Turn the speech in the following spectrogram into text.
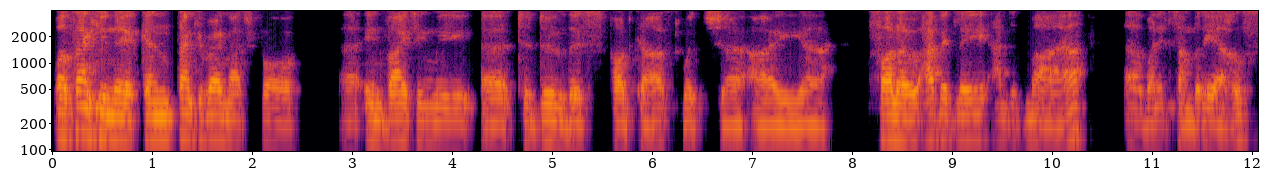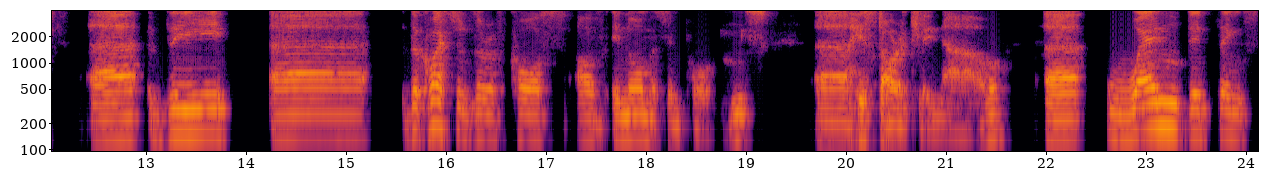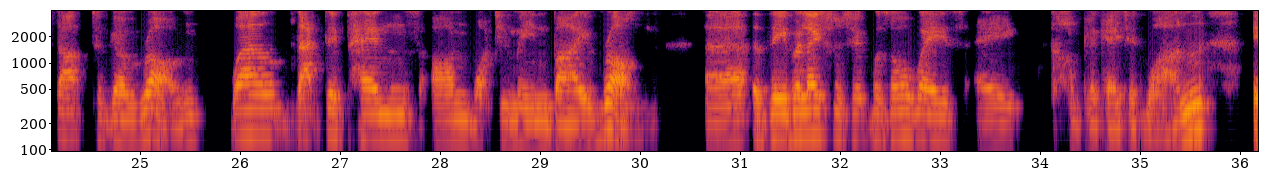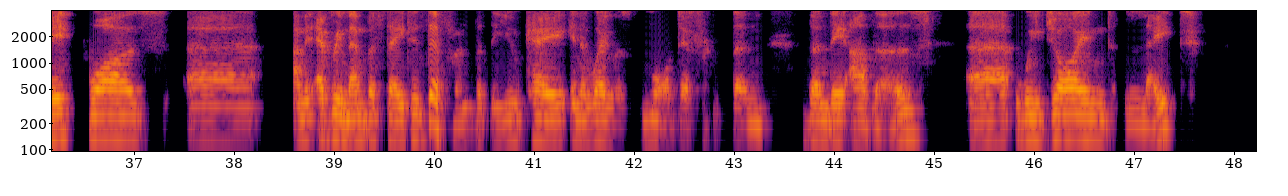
Well, thank you, Nick, and thank you very much for uh, inviting me uh, to do this podcast, which uh, I uh, follow avidly and admire uh, when it's somebody else. Uh, the the questions are, of course, of enormous importance uh, historically now. Uh, when did things start to go wrong? Well, that depends on what you mean by wrong. Uh, the relationship was always a complicated one. It was, uh, I mean, every member state is different, but the UK, in a way, was more different than than the others. Uh, we joined late.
